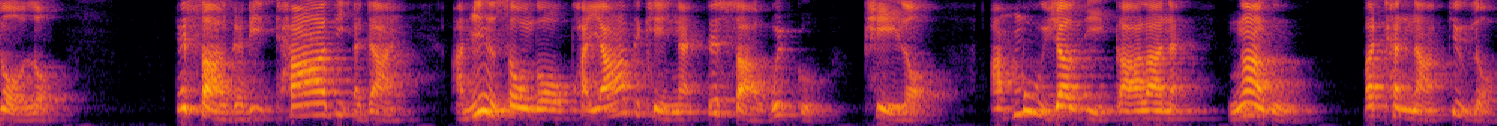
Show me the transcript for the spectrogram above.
ဇော်လော့တစ္ဆာဂတိထားသည့်အတိုင်းအမြင့်ဆုံးသောဖယားသခင်၌တစ္ဆာဝိတ်ကိုဖြေလော့အမှုရောက်သည့်ကာလ၌ငါကိုပဋ္ဌနာပြုလော့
